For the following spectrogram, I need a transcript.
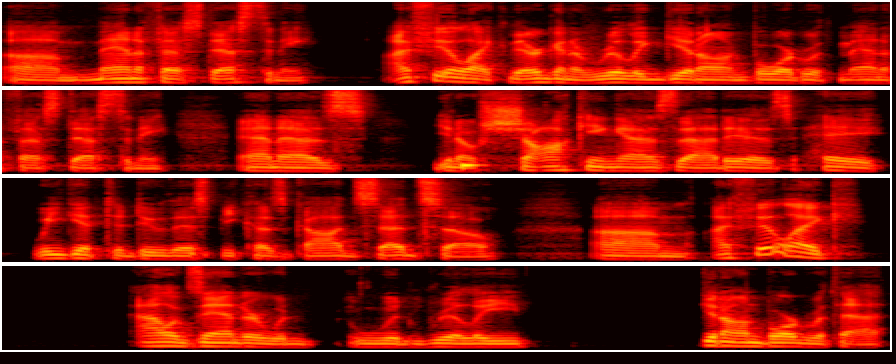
um, Manifest Destiny. I feel like they're going to really get on board with Manifest Destiny, and as you know, shocking as that is, hey, we get to do this because God said so. Um, I feel like Alexander would would really get on board with that.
